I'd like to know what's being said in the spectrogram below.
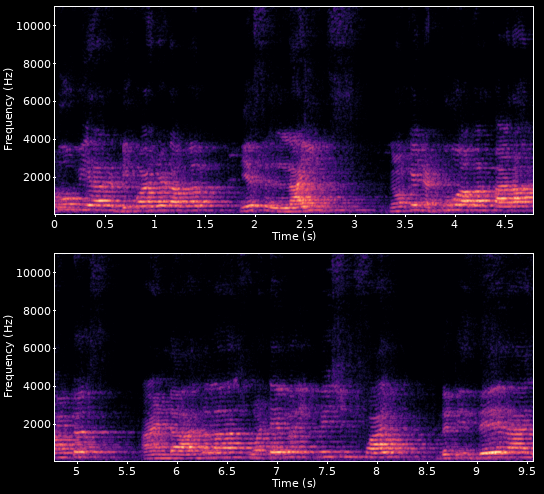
to we are divided our yes lines. Okay, now two our parameters, and as well as whatever equation five that is there as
